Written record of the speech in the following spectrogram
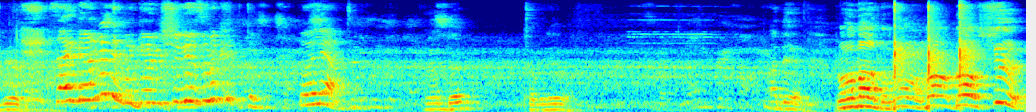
Biliyorum. Sen görmedin mi? Gör, şu gözümü kırptım. Böyle yaptım. Ben dön. Kameraya bak. Hadi. Ronaldo, Ronaldo, sür.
